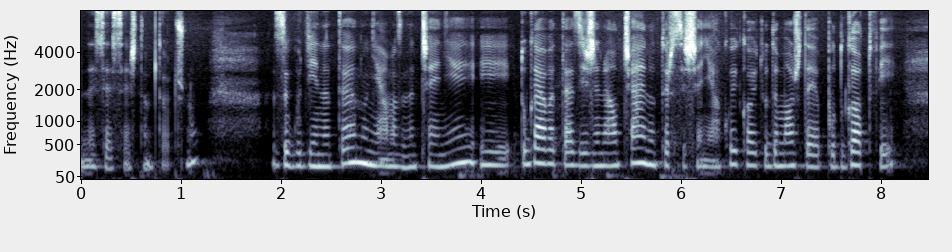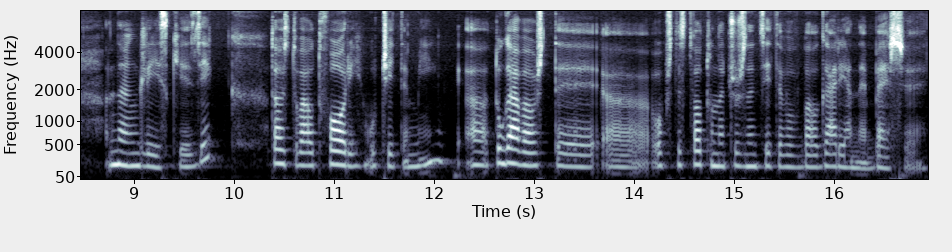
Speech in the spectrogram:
не се сещам точно за годината, но няма значение. И тогава тази жена отчаяно търсеше някой, който да може да я подготви на английски язик. Т.е. това отвори очите ми. Тогава още обществото на чужденците в България не беше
